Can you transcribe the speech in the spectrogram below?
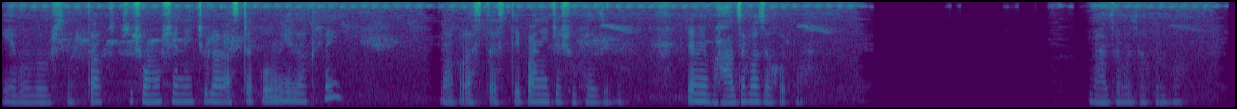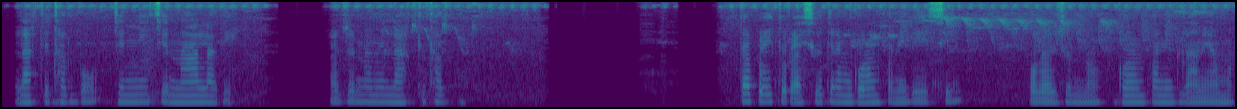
এবার বসে তার কিছু সমস্যা নেই, চুলার আঁচটা কমিয়ে রাখলেই তারপর আস্তে আস্তে পানিটা শুকিয়ে যাবে। এটা আমি ভাজা ভাজা করব। ভাজা ভাজা করব। লাড়তে থাকব যে নিচে না লাগে। তার জন্য আমি লাড়তে থাকব। তারপরে তো রাইস কুকারে আমি গরম পানি দিয়েছি। বলার জন্য গরম পানিগুলো আমি আমার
